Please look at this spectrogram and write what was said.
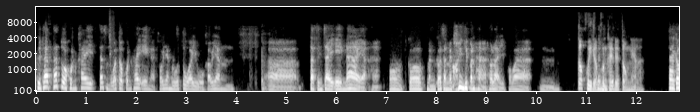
คือถ้าถ้าตัวคนไข้ถ้าสมมติว่าตัวคนไข้เองอะเขายังรู้ตัวอยู่เขายังเอ่อ ตัดสินใจเองได้อะฮะก็ก็มันก็จะไม่ค่อยมีปัญหาเท่าไหร่ เพราะว่า อืม ก็คุยกับก็คนไข้โดยตรงเนี้ยเหรอใช่ก็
